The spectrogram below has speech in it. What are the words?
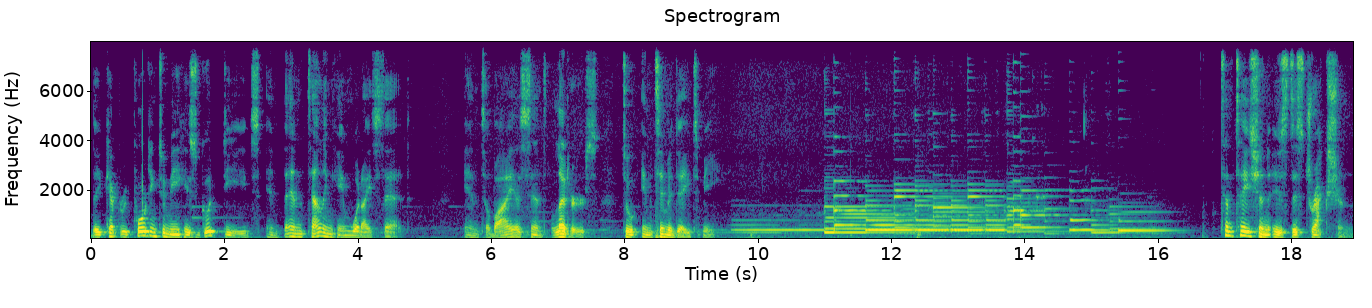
they kept reporting to me his good deeds and then telling him what I said. And Tobiah sent letters to intimidate me. Temptation is distraction.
